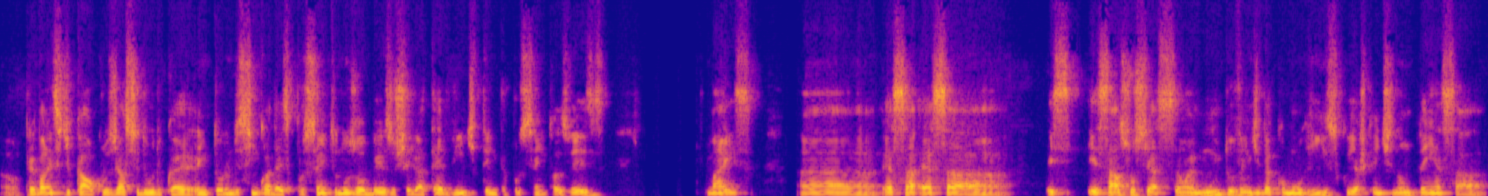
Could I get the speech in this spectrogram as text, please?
a prevalência de cálculos de ácido úrico é, é em torno de 5 a 10%, nos obesos chega até 20, 30% às vezes, mas uh, essa, essa, esse, essa associação é muito vendida como risco e acho que a gente não tem essa,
